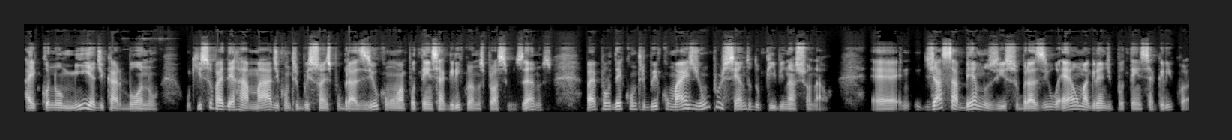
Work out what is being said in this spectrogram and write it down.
a economia de carbono o que isso vai derramar de contribuições para o Brasil como uma potência agrícola nos próximos anos, vai poder contribuir com mais de 1% do PIB nacional. É, já sabemos isso, o Brasil é uma grande potência agrícola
